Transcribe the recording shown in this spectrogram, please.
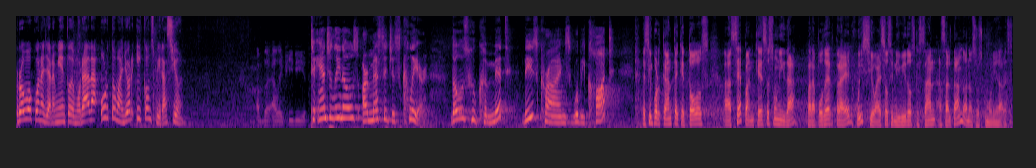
robo con allanamiento de morada, hurto mayor y conspiración. To Angelinos, our message is clear. Those who commit these crimes will be caught. Es importante que todos uh, sepan que esa es unidad para poder traer juicio a esos individuos que están asaltando a nuestras comunidades.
